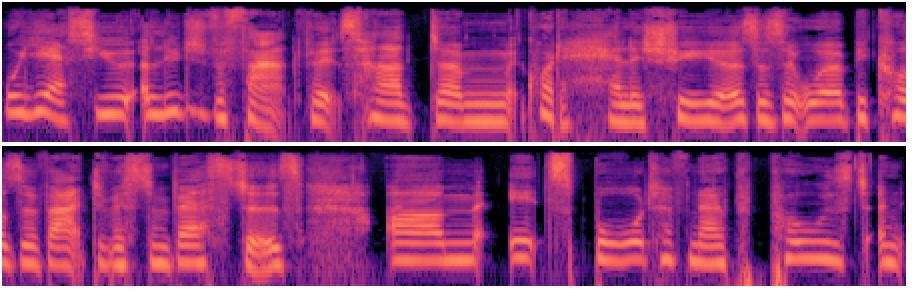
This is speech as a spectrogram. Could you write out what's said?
Well, yes, you alluded to the fact that it's had um, quite a hellish few years, as it were, because of activist investors. Um, its board have now proposed an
